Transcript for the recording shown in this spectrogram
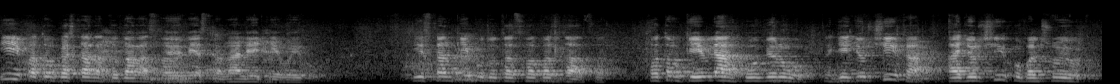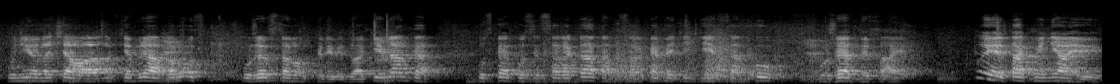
И потом каштана туда на свое место, на летний выгул. И станки будут освобождаться. Потом киевлянку уберу, где дюрчиха, а дюрчиху большую, у нее начало октября опорос, уже в станок переведу. А киевлянка, пускай после 40, там, 45 дней в станку уже отдыхает. Ну и так меняю их,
